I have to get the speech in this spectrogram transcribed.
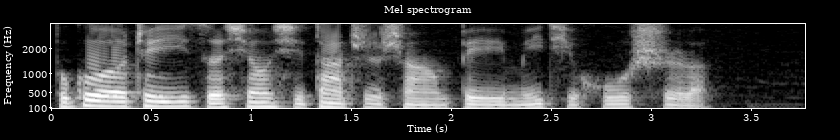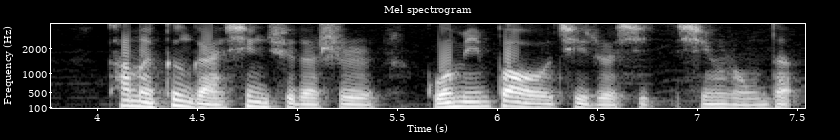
不过，这一则消息大致上被媒体忽视了。他们更感兴趣的是《国民报》记者形形容的，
